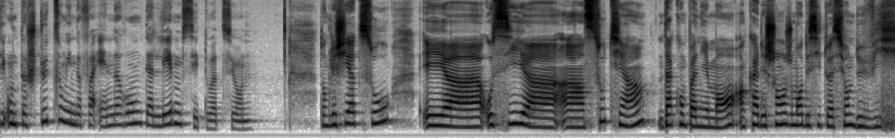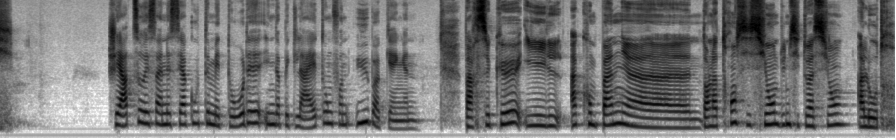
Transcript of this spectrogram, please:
die Unterstützung in der Veränderung der Lebenssituation. Donc le shiatsu est euh, aussi euh, un soutien d'accompagnement en cas de changement de situation de vie. Shiatsu ist eine sehr gute Methode in der Begleitung von Übergängen. Parce qu'il accompagne euh, dans la transition d'une situation à l'autre.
